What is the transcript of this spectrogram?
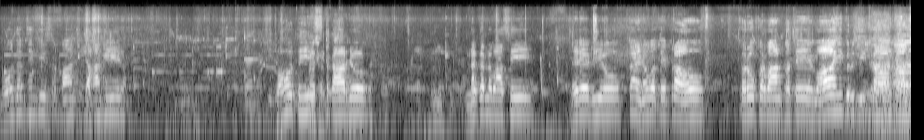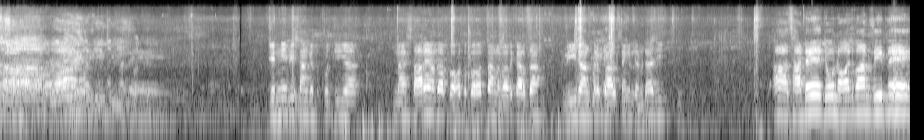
ਮੋਹਦਨ ਸਿੰਘ ਜੀ ਸਰਪੰਚ ਜਹਾਂਗੀਰ। ਬਹੁਤ ਹੀ ਸਤਿਕਾਰਯੋਗ ਨਗਰ ਨਿਵਾਸੀ ਮੇਰੇ ਵੀਰੋ ਭੈਣੋ ਅਤੇ ਭਰਾਓ ਕਰੋ ਪ੍ਰਵਾਨ ਫਤਿਹ। ਵਾਹਿਗੁਰੂ ਜੀ ਕਾ ਖਾਲਸਾ ਵਾਹਿਗੁਰੂ ਜਿੰਨੀ ਵੀ ਸੰਗਤ ਪੁੱਜੀ ਆ ਮੈਂ ਸਾਰਿਆਂ ਦਾ ਬਹੁਤ ਬਹੁਤ ਧੰਨਵਾਦ ਕਰਦਾ। ਵੀਰ ਅੰਤਰਪਾਲ ਸਿੰਘ ਲੰਡਾ ਜੀ। ਆ ਸਾਡੇ ਜੋ ਨੌਜਵਾਨ ਵੀਰ ਨੇ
